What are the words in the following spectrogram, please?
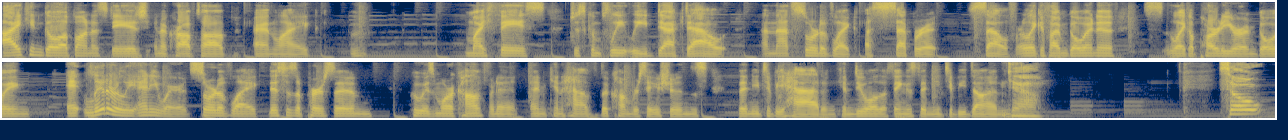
I can go up on a stage in a crop top and like my face just completely decked out and that's sort of like a separate self or like if I'm going to like a party or I'm going a- literally anywhere it's sort of like this is a person who is more confident and can have the conversations that need to be had and can do all the things that need to be done Yeah. So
